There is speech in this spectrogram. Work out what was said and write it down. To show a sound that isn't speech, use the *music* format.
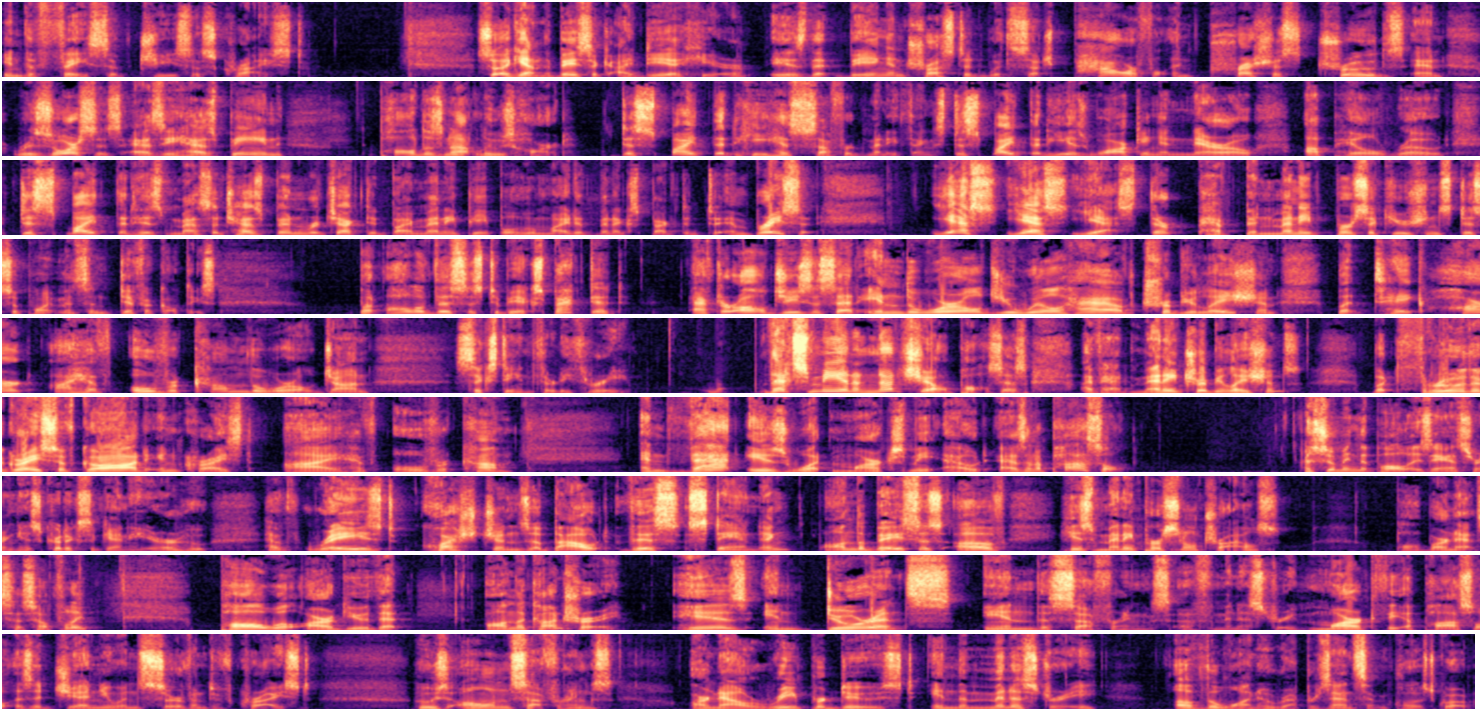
in the face of Jesus Christ. So, again, the basic idea here is that being entrusted with such powerful and precious truths and resources as he has been, Paul does not lose heart, despite that he has suffered many things, despite that he is walking a narrow uphill road, despite that his message has been rejected by many people who might have been expected to embrace it. Yes, yes, yes, there have been many persecutions, disappointments, and difficulties. But all of this is to be expected. After all, Jesus said, In the world you will have tribulation, but take heart, I have overcome the world. John 16 33. That's me in a nutshell, Paul says. I've had many tribulations, but through the grace of God in Christ, I have overcome. And that is what marks me out as an apostle. Assuming that Paul is answering his critics again here, who have raised questions about this standing on the basis of his many personal trials, Paul Barnett says helpfully, Paul will argue that, on the contrary, his endurance in the sufferings of ministry mark the apostle as a genuine servant of Christ, whose own sufferings are now reproduced in the ministry of the one who represents him. Closed quote.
